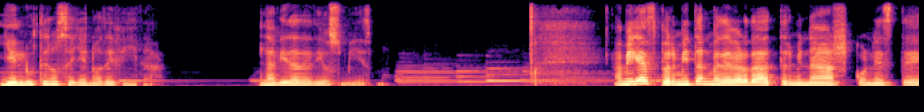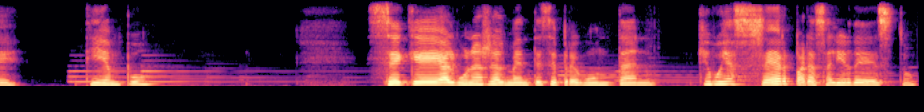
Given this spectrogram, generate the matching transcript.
y el útero se llenó de vida, la vida de Dios mismo. Amigas, permítanme de verdad terminar con este tiempo. Sé que algunas realmente se preguntan, ¿qué voy a hacer para salir de esto?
